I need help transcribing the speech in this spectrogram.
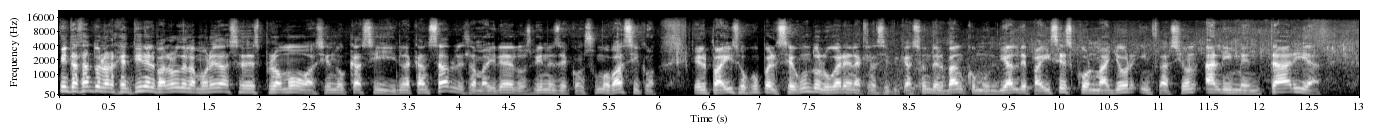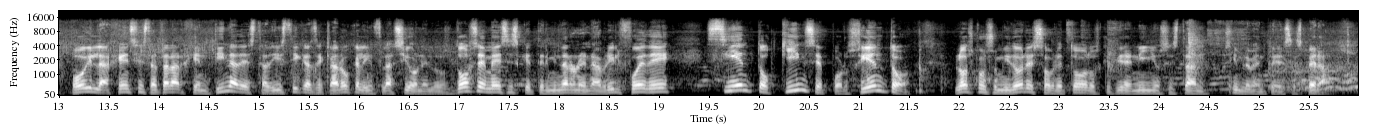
Mientras tanto, en Argentina el valor de la moneda se desplomó, haciendo casi inalcanzables la mayoría de los bienes de consumo básico. El país ocupa el segundo lugar en la clasificación del Banco Mundial de países con mayor inflación alimentaria. Hoy la Agencia Estatal Argentina de Estadísticas declaró que la inflación en los 12 meses que terminaron en abril fue de 115%. Los consumidores, sobre todo los que tienen niños, están simplemente desesperados.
